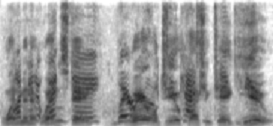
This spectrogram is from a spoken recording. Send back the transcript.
One, One Minute, Minute Wednesday. Wednesday. Where will will geocaching geocaching take take you? you?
